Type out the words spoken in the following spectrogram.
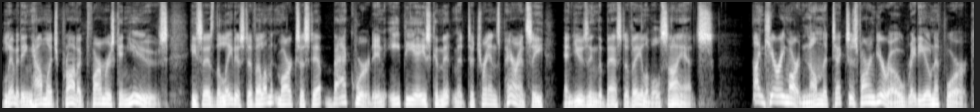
limiting how much product farmers can use. He says the latest development marks a step backward in EPA's commitment to transparency and using the best available science. I'm Kerry Martin on the Texas Farm Bureau Radio Network.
